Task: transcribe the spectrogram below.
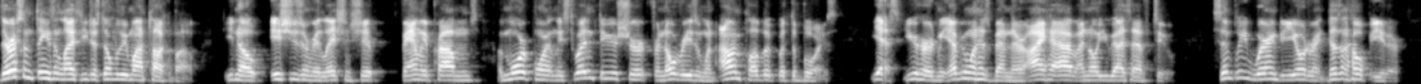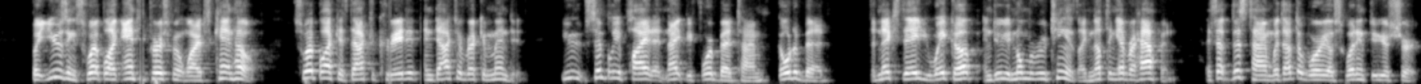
There are some things in life you just don't really want to talk about. You know, issues in relationship, family problems, or more importantly, sweating through your shirt for no reason when I'm in public with the boys. Yes, you heard me. Everyone has been there. I have. I know you guys have too. Simply wearing deodorant doesn't help either. But using Sweatblock antiperspirant wipes can help. Sweatblock is doctor created and doctor recommended. You simply apply it at night before bedtime, go to bed. The next day, you wake up and do your normal routines like nothing ever happened, except this time without the worry of sweating through your shirt.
